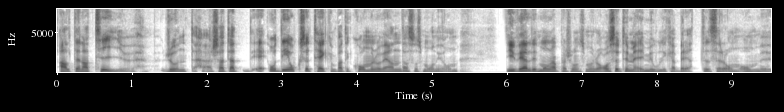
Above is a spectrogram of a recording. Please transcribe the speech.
alternativ runt det här. Så att, och det är också ett tecken på att det kommer att vända så småningom det är väldigt många personer som hör av sig till mig med olika berättelser om, om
